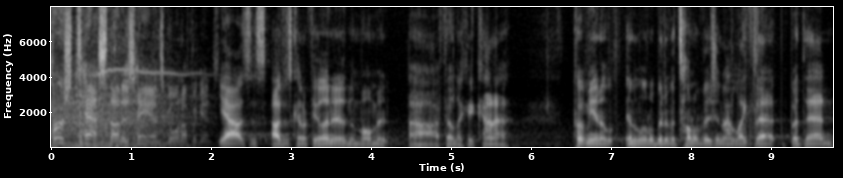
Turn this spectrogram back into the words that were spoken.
first test on his hands going up against. Yeah, I was just I was just kind of feeling it in the moment. Uh, I felt like it kind of put me in a in a little bit of a tunnel vision. I like that, but then,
